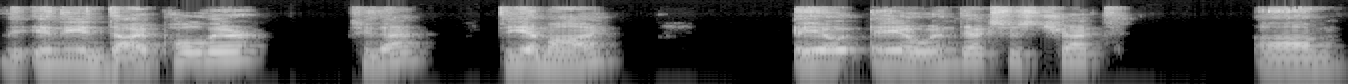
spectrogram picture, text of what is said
the Indian dipole there. See that DMI, AO, AO index is checked. Um,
